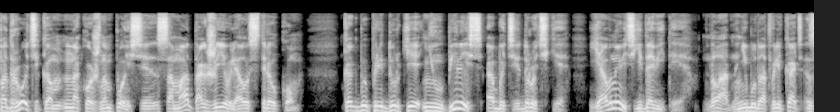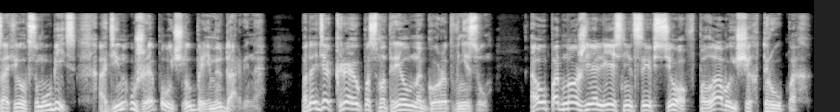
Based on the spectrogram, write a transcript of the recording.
по дротикам на кожаном поясе, сама также являлась стрелком. Как бы придурки не убились об эти дротики, явно ведь ядовитые. Ладно, не буду отвлекать зафилов самоубийц. Один уже получил премию Дарвина. Подойдя к краю, посмотрел на город внизу. А у подножья лестницы все в плавающих трупах.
